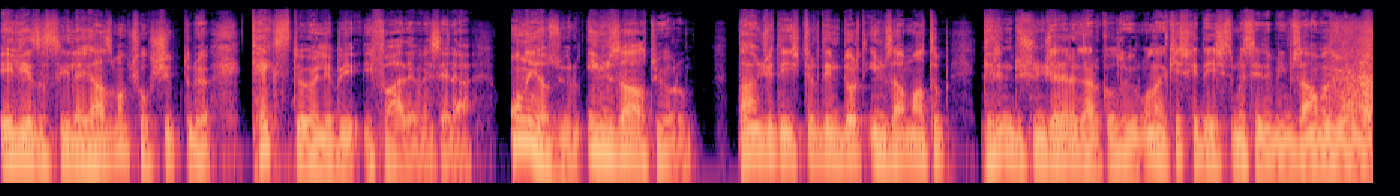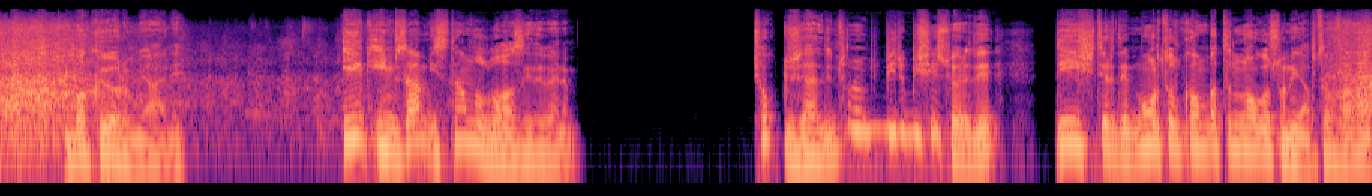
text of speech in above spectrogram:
El yazısıyla yazmak çok şık duruyor. Tekst de öyle bir ifade mesela. Onu yazıyorum imza atıyorum daha önce değiştirdiğim dört imzamı atıp derin düşüncelere gark oluyorum. Ulan keşke değiştirmeseydim imzamı diyorum. Bak- Bakıyorum yani. İlk imzam İstanbul Boğazı'ydı benim. Çok güzeldi. Sonra biri bir şey söyledi. Değiştirdim. Mortal Kombat'ın logosunu yaptım falan.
